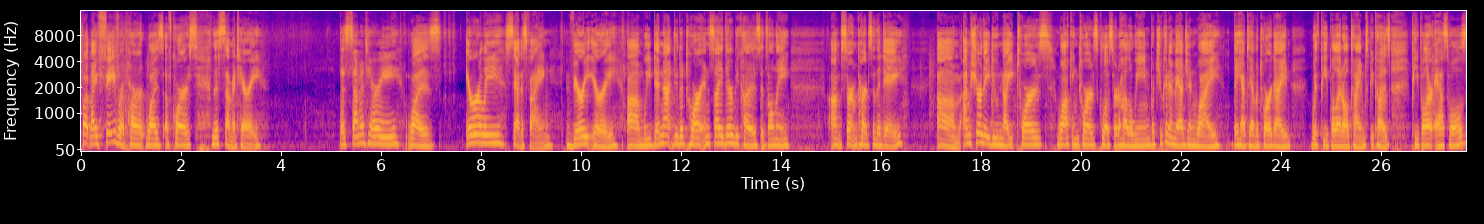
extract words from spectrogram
But my favorite part was, of course, the cemetery. The cemetery was eerily satisfying, very eerie. Um, we did not do the tour inside there because it's only um, certain parts of the day. Um, I'm sure they do night tours, walking tours closer to Halloween, but you can imagine why they have to have a tour guide with people at all times because people are assholes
